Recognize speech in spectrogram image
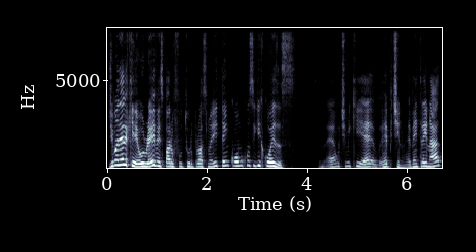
De maneira que o Ravens, para o futuro próximo aí, tem como conseguir coisas. É um time que é, repetindo, é bem treinado.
